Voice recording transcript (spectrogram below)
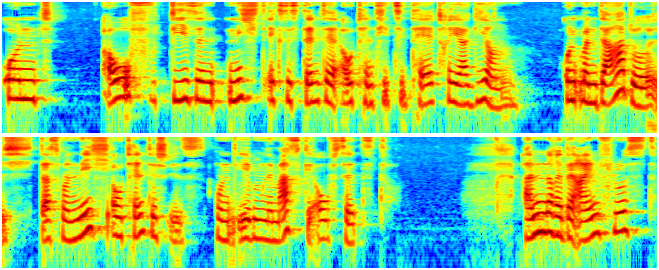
und auf diese nicht existente Authentizität reagieren. Und man dadurch, dass man nicht authentisch ist und eben eine Maske aufsetzt, andere beeinflusst,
